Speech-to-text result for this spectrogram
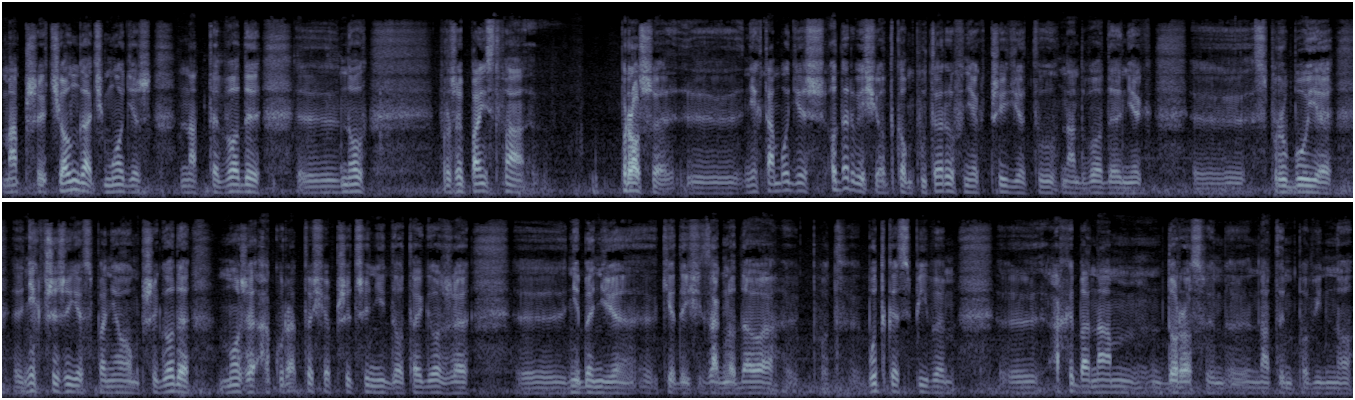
ma przyciągać młodzież na te wody. No, proszę Państwa, proszę, y, niech ta młodzież oderwie się od komputerów, niech przyjdzie tu nad wodę, niech y, spróbuje, niech przeżyje wspaniałą przygodę. Może akurat to się przyczyni do tego, że y, nie będzie kiedyś zaglądała pod budkę z piwem, a chyba nam, dorosłym, na tym powinno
